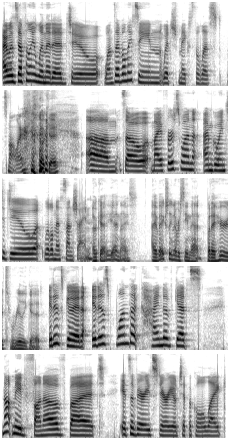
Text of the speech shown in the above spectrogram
I was definitely limited to ones I've only seen, which makes the list smaller. Okay. Um, so my first one, I'm going to do Little Miss Sunshine. Okay, yeah, nice. I've actually never seen that, but I hear it's really good. It is good. It is one that kind of gets not made fun of, but it's a very stereotypical like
